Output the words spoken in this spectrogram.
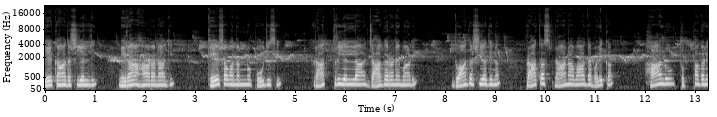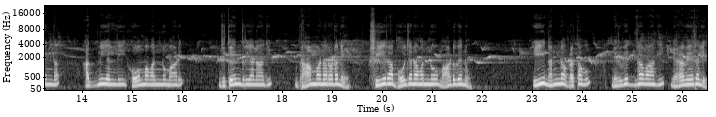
ಏಕಾದಶಿಯಲ್ಲಿ ನಿರಾಹಾರನಾಗಿ ಕೇಶವನನ್ನು ಪೂಜಿಸಿ ರಾತ್ರಿಯೆಲ್ಲ ಜಾಗರಣೆ ಮಾಡಿ ದ್ವಾದಶಿಯ ದಿನ ಪ್ರಾತಃ ಸ್ನಾನವಾದ ಬಳಿಕ ಹಾಲು ತುಪ್ಪಗಳಿಂದ ಅಗ್ನಿಯಲ್ಲಿ ಹೋಮವನ್ನು ಮಾಡಿ ಜಿತೇಂದ್ರಿಯನಾಗಿ ಬ್ರಾಹ್ಮಣರೊಡನೆ ಕ್ಷೀರ ಭೋಜನವನ್ನು ಮಾಡುವೆನು. ಈ ನನ್ನ ವ್ರತವು ನಿರ್ವಿಘ್ನವಾಗಿ ನೆರವೇರಲಿ.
